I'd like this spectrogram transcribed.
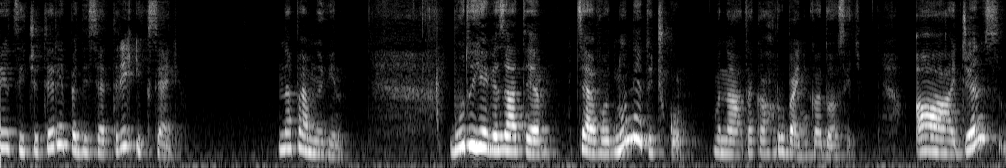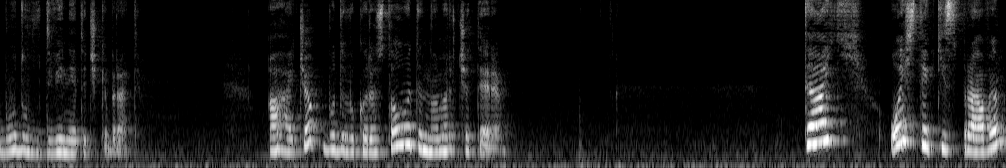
Тридцять чотири п'ятдесят три XL. Напевно, він. Буду я в'язати це в одну ниточку, вона така грубенька досить. А джинс буду в дві ниточки брати. А гачок буду використовувати номер 4. Та й ось такі справи.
